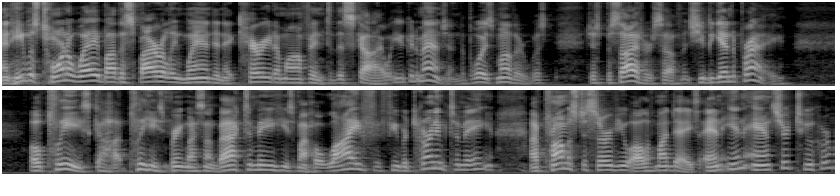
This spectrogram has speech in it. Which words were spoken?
And he was torn away by the spiraling wind, and it carried him off into the sky. Well, you can imagine. The boy's mother was just beside herself, and she began to pray. Oh, please, God, please bring my son back to me. He's my whole life. If you return him to me, I promise to serve you all of my days. And in answer to her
